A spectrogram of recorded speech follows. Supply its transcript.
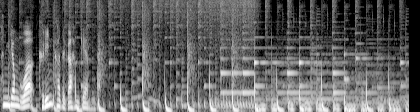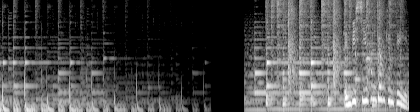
환경부와 그린카드가 함께합니다. MBC 환경 캠페인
